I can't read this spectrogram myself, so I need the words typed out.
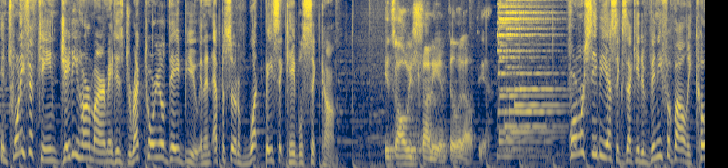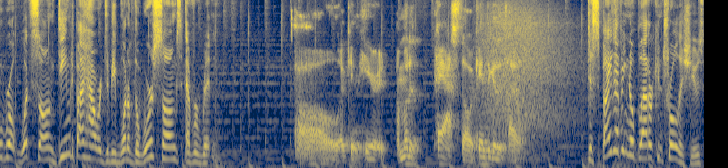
In 2015, J.D. Harmeyer made his directorial debut in an episode of what basic cable sitcom? It's Always Sunny in Philadelphia. Former CBS executive Vinny Favale co wrote what song deemed by Howard to be one of the worst songs ever written? Oh, I can hear it. I'm going to pass, though. I can't think of the title. Despite having no bladder control issues,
